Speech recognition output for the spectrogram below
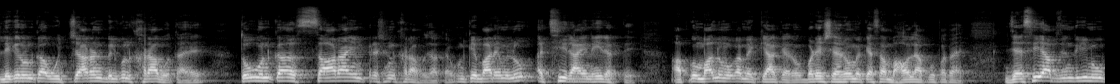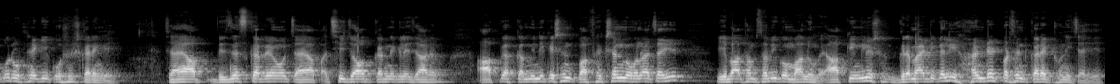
लेकिन उनका उच्चारण बिल्कुल ख़राब होता है तो उनका सारा इंप्रेशन ख़राब हो जाता है। उनके बारे में लोग अच्छी राय नहीं रखते। आपको मालूम होगा मैं क्या कह रहा हूँ। बड़े शहरों में कैसा माहौल है, आपको पता है। जैसे ही आप ज़िंदगी में ऊपर उठने की कोशिश करेंगे, चाहे आप बिज़नेस कर रहे हो, चाहे आप अच्छी जॉब करने के लिए जा रहे हो, आपका कम्युनिकेशन परफेक्शन में होना चाहिए। ये बात हम सभी को मालूम है। आपकी English grammatically hundred percent correct होनी चाहिए।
